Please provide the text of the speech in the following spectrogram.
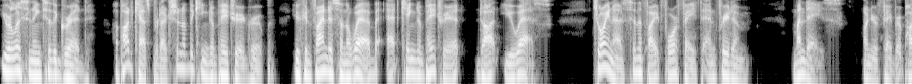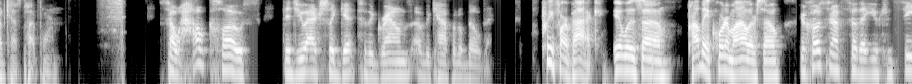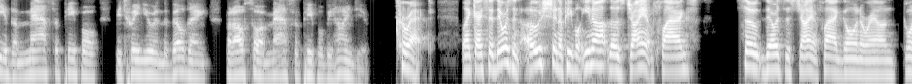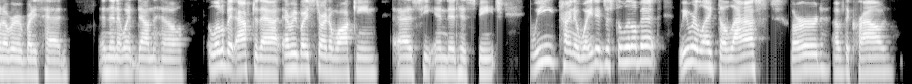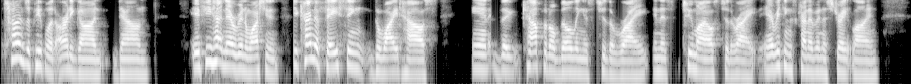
You're listening to The Grid, a podcast production of the Kingdom Patriot Group. You can find us on the web at kingdompatriot.us. Join us in the fight for faith and freedom. Mondays on your favorite podcast platform. So, how close did you actually get to the grounds of the Capitol building? Pretty far back. It was uh, probably a quarter mile or so. You're close enough so that you can see the mass of people between you and the building, but also a mass of people behind you. Correct. Like I said, there was an ocean of people. You know those giant flags so there was this giant flag going around, going over everybody's head. And then it went down the hill. A little bit after that, everybody started walking as he ended his speech. We kind of waited just a little bit. We were like the last third of the crowd. Tons of people had already gone down. If you had never been to Washington, you're kind of facing the White House, and the Capitol building is to the right, and it's two miles to the right. Everything's kind of in a straight line.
